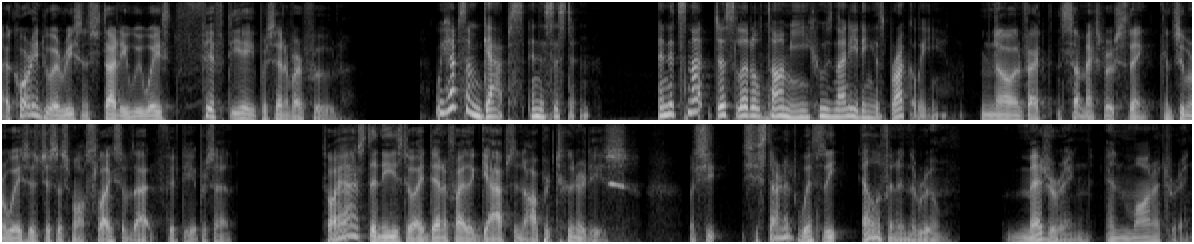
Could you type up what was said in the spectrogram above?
According to a recent study, we waste 58% of our food. We have some gaps in the system. And it's not just little Tommy who's not eating his broccoli. No, in fact, some experts think consumer waste is just a small slice of that 58%. So I asked Denise to identify the gaps and opportunities. But she, she started with the elephant in the room measuring and monitoring.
